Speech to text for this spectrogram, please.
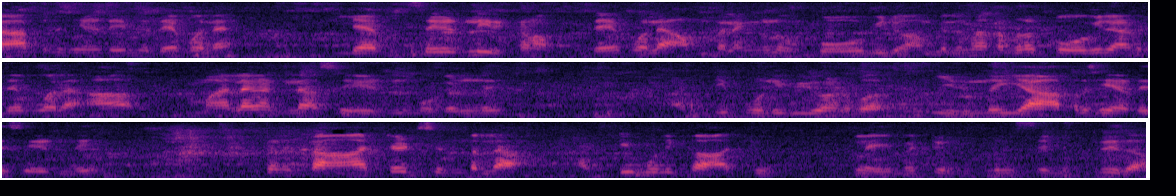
യാത്ര ചെയ്യുന്ന ടൈം ഇതേപോലെ ലെഫ്റ്റ് സൈഡിൽ ഇരിക്കണം. ഇതേപോലെ അമ്പലങ്ങളും കോവിലും അമ്പലം എന്ന് പറഞ്ഞാൽ ഇവിടെ കോവിലാണ്. ഇതേപോലെ ആ മല കണ്ടില്ല ആ സൈഡിൽ മുകളിൽ അടിപൊളി വ്യൂ ആണ്. ഇരുന്ന് യാത്ര ചെയ്യാത്ത ഈ സൈഡിൽ കാറ്റടിച്ചിട്ടുണ്ടല്ല അടിപൊളി കാറ്റും ക്ലൈമറ്റും ഒരു സെമിട്രി ഇതാ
